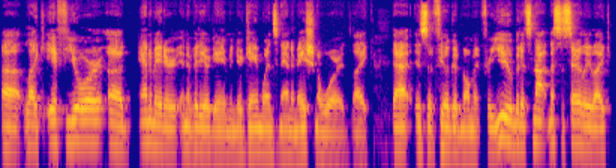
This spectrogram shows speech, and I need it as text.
uh, like if you're an animator in a video game and your game wins an animation award, like that is a feel good moment for you. But it's not necessarily like,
